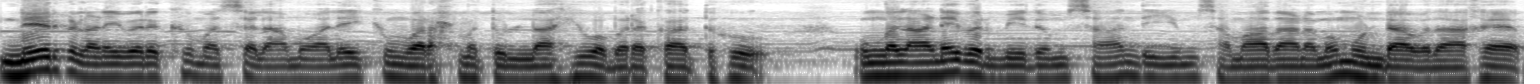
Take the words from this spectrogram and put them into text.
நேர்கள் அனைவருக்கும் அஸ்ஸலாமு அலைக்கும் வரஹமத்துல்லாஹி வபரகாத்துஹு. உங்கள் அனைவர் மீதும் சாந்தியும் சமாதானமும் உண்டாவதாக.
